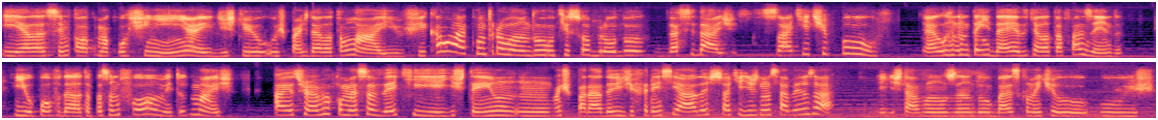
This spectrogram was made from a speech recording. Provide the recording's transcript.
E ela sempre coloca uma cortininha e diz que os pais dela estão lá. E fica lá controlando o que sobrou do, da cidade. Só que, tipo, ela não tem ideia do que ela tá fazendo. E o povo dela tá passando fome e tudo mais. Aí o Trevor começa a ver que eles têm um, umas paradas diferenciadas, só que eles não sabem usar. Eles estavam usando basicamente o, os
